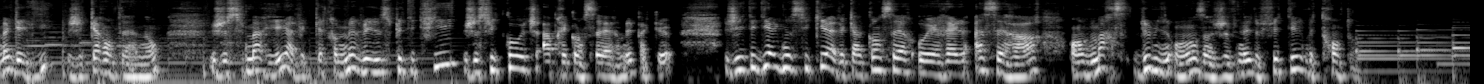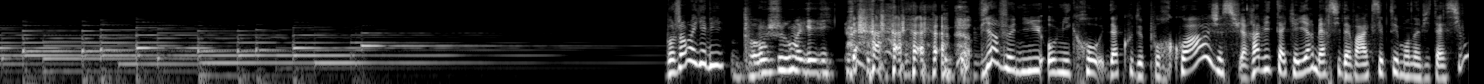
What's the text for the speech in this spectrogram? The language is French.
Magali, j'ai 41 ans. Je suis mariée avec quatre merveilleuses petites filles. Je suis coach après cancer, mais pas que. J'ai été diagnostiquée avec un cancer ORL assez rare en mars 2011. Je venais de fêter mes 30 ans. Bonjour Magali. Bonjour Magali. Bienvenue au micro d'À coup de pourquoi. Je suis ravie de t'accueillir. Merci d'avoir accepté mon invitation.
